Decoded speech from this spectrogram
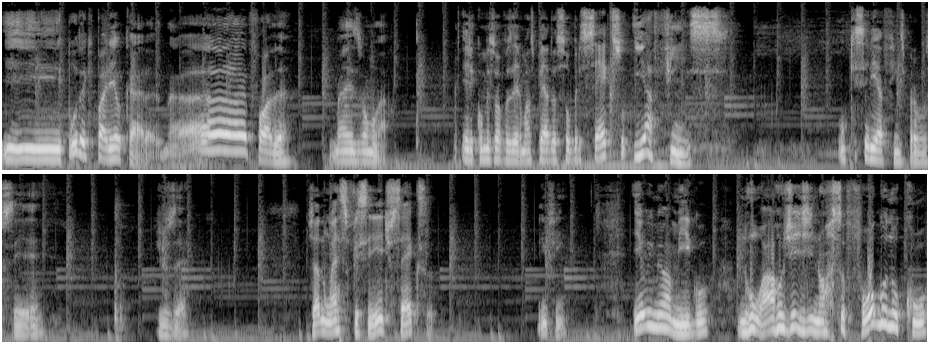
E. Puta que pariu, cara. Ah, foda. Mas vamos lá. Ele começou a fazer umas piadas sobre sexo e afins. O que seria afins para você, José? Já não é suficiente o sexo? Enfim. Eu e meu amigo no auge de nosso fogo no cu,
